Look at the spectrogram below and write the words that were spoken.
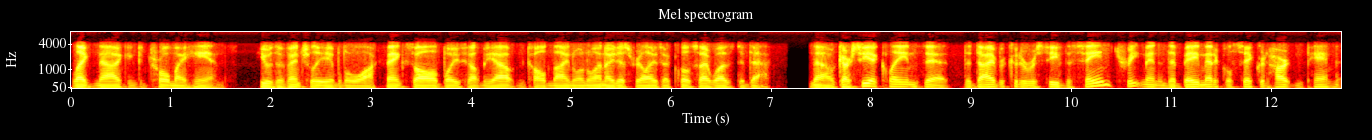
like now I can control my hands. He was eventually able to walk. Thanks all boys helped me out and called 911. I just realized how close I was to death. Now, Garcia claims that the diver could have received the same treatment at the Bay Medical Sacred Heart in Pan-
